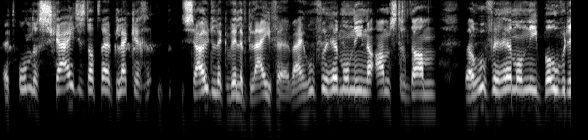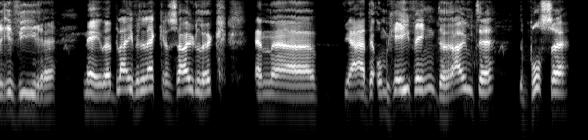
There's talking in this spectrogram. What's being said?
het onderscheid is dat wij ook lekker zuidelijk willen blijven. Wij hoeven helemaal niet naar Amsterdam. Wij hoeven helemaal niet boven de rivieren. Nee, wij blijven lekker zuidelijk. En uh, ja, de omgeving, de ruimte, de bossen.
